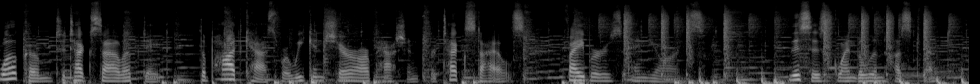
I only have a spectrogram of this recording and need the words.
Welcome to Textile Update, the podcast where we can share our passion for textiles, fibers, and yarns. This is Gwendolyn Hustvedt.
